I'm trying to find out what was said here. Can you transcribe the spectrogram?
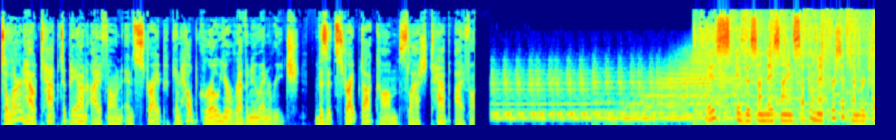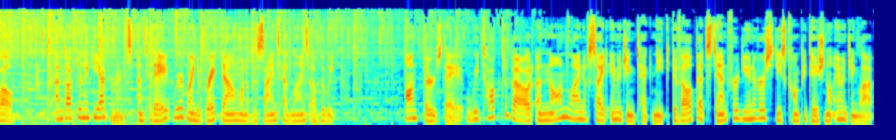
To learn how Tap to Pay on iPhone and Stripe can help grow your revenue and reach, visit stripe.com slash tap iPhone. This is the Sunday Science Supplement for September 12th. I'm Dr. Nikki Ackermans, and today we are going to break down one of the science headlines of the week. On Thursday, we talked about a non line of sight imaging technique developed at Stanford University's Computational Imaging Lab.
